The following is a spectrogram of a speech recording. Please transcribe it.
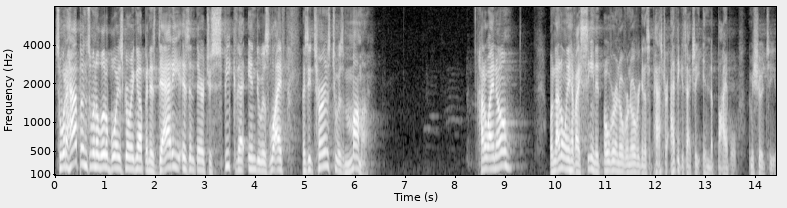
So, what happens when a little boy is growing up and his daddy isn't there to speak that into his life as he turns to his mama? How do I know? Well, not only have I seen it over and over and over again as a pastor, I think it's actually in the Bible. Let me show it to you.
